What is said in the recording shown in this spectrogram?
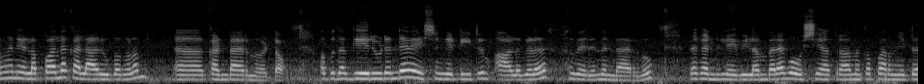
അങ്ങനെയുള്ള പല കലാരൂപങ്ങളും കണ്ടായിരുന്നു കേട്ടോ. അപ്പോൾ ഇതാ ഗരുഡന്റെ വേഷം കെട്ടിയിട്ടും ആളുകൾ വരുന്നുണ്ടായിരുന്നു. ഇതാ കണ്ടില്ലേ വിളംബര ഘോഷയാത്ര എന്നൊക്കെ പറഞ്ഞിട്ട്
